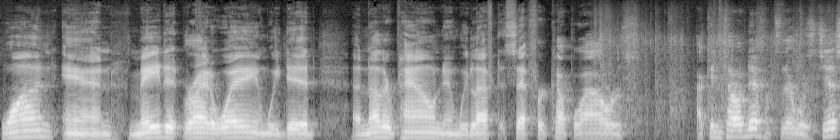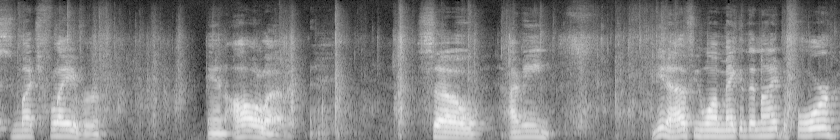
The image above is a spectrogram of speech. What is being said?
one and made it right away, and we did another pound, and we left it set for a couple hours. I can tell a difference. There was just as much flavor in all of it. So, I mean, you know, if you want to make it the night before,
